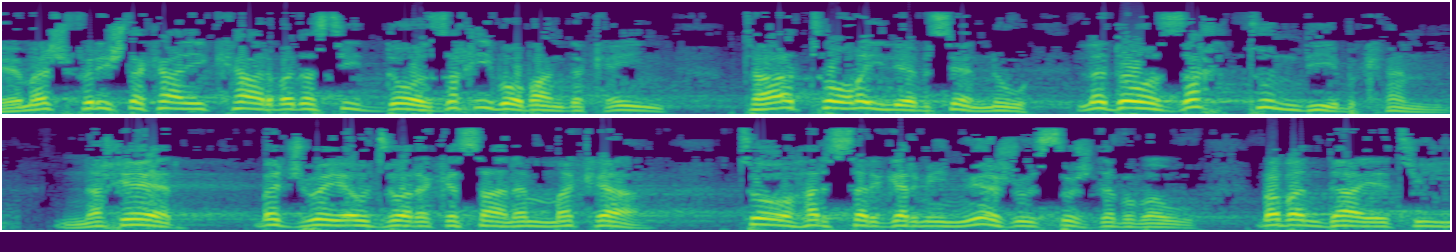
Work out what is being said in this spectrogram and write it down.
ئێمەش فریشتەکانی کار بەدەستی دۆزەخی بۆ بانگ دەکەین تا تۆڵەی لێبسێن و لە دۆزەخ توندی بکەن نەخێر بە گوێ ئەو جۆرە کەسانە مەکە تۆ هەر سەرگەرمی نوێژ و سوش دەببە و بە بەندایەتی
